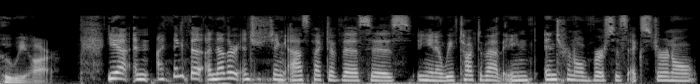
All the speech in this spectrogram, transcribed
who we are. Yeah, and I think that another interesting aspect of this is, you know, we've talked about in, internal versus external,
